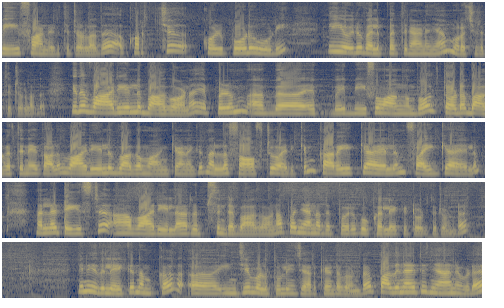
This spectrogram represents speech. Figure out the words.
ബീഫാണ് എടുത്തിട്ടുള്ളത്. കുറച്ച് കൊഴുപ്പോട് കൂടി ഈ ഒരു വലുപ്പത്തിനാണ് ഞാൻ മുറിച്ചെടുത്തിട്ടുള്ളത്. ഇത് വാരിയൽ ഭാഗമാണ്. എപ്പോഴും ബീഫ് വാങ്ങുമ്പോൾ തൊട ഭാഗത്തിനേക്കാളും വാരിയൽ ഭാഗം വാങ്ങിക്കുകയാണെങ്കിൽ നല്ല സോഫ്റ്റും ആയിരിക്കും. കറിക്കായാലും ഫ്രൈക്കായാലും നല്ല ടേസ്റ്റ് ആ വാരിയൽ ആ റിബ്സിന്റെ ഭാഗമാണ്. അപ്പോൾ ഞാൻ അതിപ്പോൾ ഒരു കുക്കറിലേക്ക് ഇട്ട് കൊടുത്തിട്ടുണ്ട്. ഇനി ഇതിലേക്ക് നമുക്ക് ഇഞ്ചിയും വെളുത്തുള്ളിയും ചേർക്കേണ്ടതുണ്ട്. അപ്പോൾ അതിനായിട്ട് ഞാനിവിടെ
